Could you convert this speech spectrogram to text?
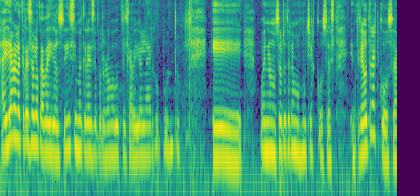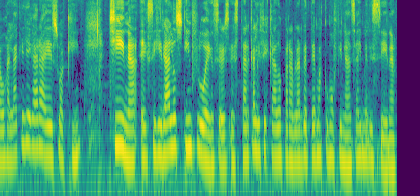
a ella no le crecen los cabellos. Sí, sí me crece, pero no me gusta el cabello largo, punto. Eh, bueno, nosotros tenemos muchas cosas. Entre otras cosas, ojalá que llegara eso aquí. China exigirá a los influencers estar calificados para hablar de temas como finanzas y medicina.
